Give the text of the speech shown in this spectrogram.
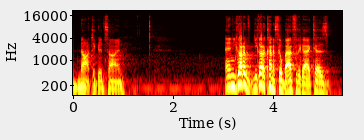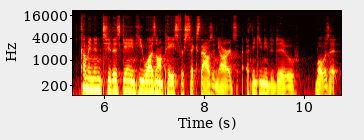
not a good sign. And you gotta you gotta kind of feel bad for the guy because coming into this game, he was on pace for six thousand yards. I think he needed to do what was it?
